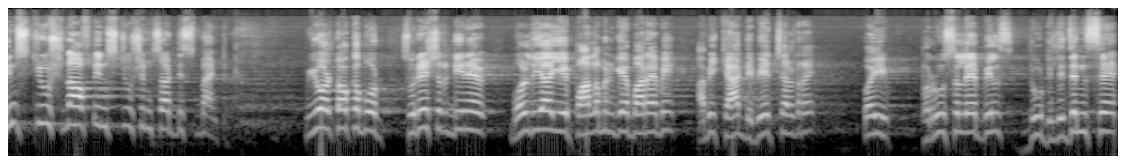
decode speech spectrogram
Institution after institutions are dismantled. We all talk about Suresh Reddy ने बोल दिया ये पार्लियामेंट के बारे में अभी क्या डिबेट चल रहे कोई परूसल बिल्स डू डिलीजेंस है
